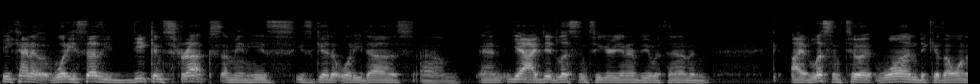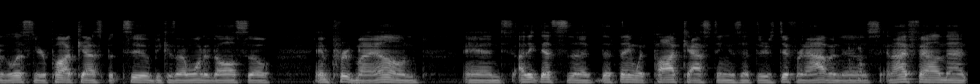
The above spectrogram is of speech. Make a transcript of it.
he kind of what he says he deconstructs. I mean, he's he's good at what he does. Um, and yeah, I did listen to your interview with him, and I listened to it one because I wanted to listen to your podcast, but two because I wanted to also improve my own. And I think that's the the thing with podcasting is that there's different avenues, and I found that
